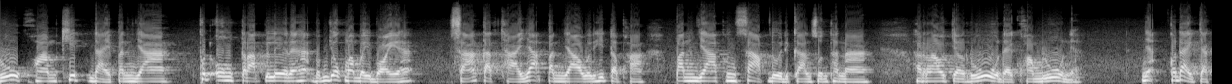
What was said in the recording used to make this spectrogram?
รู้ความคิดได้ปัญญาพุทธองค์ตรัสไปเลยนะฮะผมยกมาบ่อยๆฮะสากัดฉายะปัญญาวิทิตภา ปัญญาพิ่งทราบโดยการสนทนา เราจะรู้ได้ความรู้เนี่ยเนี่ยก็ได้จาก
